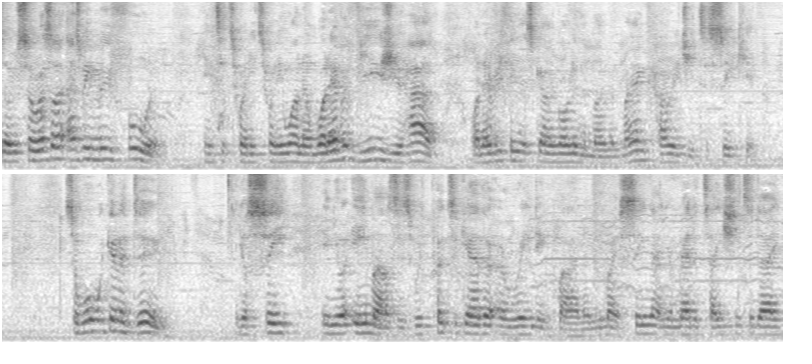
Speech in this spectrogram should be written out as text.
So, so as, as we move forward into 2021, and whatever views you have on everything that's going on in the moment, may I encourage you to seek Him. So, what we're going to do, you'll see in your emails, is we've put together a reading plan, and you may have seen that in your meditation today.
